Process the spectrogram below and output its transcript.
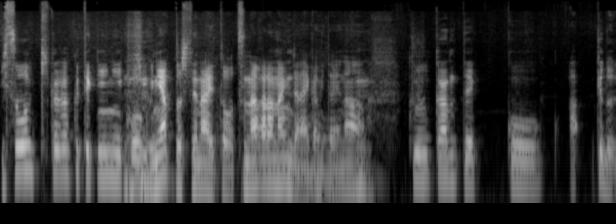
位相幾何学的にこうぐにゃっとしてないとつながらないんじゃないかみたいな空間ってこうあけど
